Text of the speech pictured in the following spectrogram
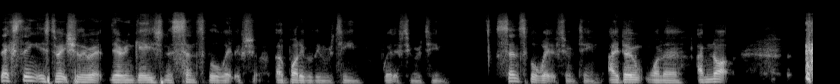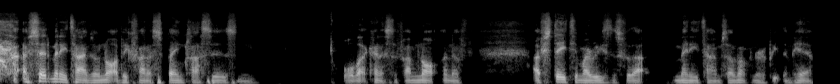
Next thing is to make sure they're, they're engaged in a sensible weightlifting, a bodybuilding routine, weightlifting routine, sensible weightlifting routine. I don't want to. I'm not. I've said many times I'm not a big fan of spin classes and all that kind of stuff. I'm not, and I've, I've stated my reasons for that many times. So I'm not going to repeat them here.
